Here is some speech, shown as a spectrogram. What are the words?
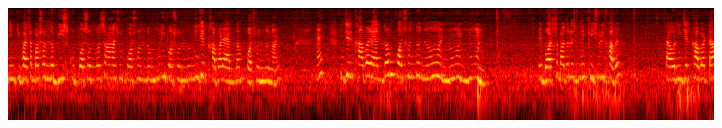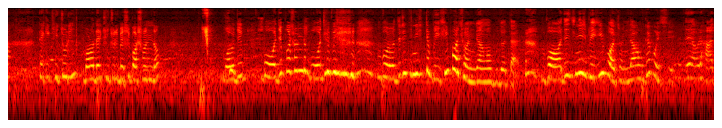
নিমকি ভাষা পছন্দ, বিস্কুট পছন্দ, চানাচুর পছন্দ, মুড়ি পছন্দ, নিজের খাবার একদম পছন্দ নয়। হ্যাঁ? নিজের খাবার একদম পছন্দ নয় নয় নয়। এই বর্ষা বাদলের দিনে খিচুড়ি খাবে। তাও নিজের খাবারটা থেকে খিচুড়ি, বড়দের খিচুড়ি বেশি পছন্দ। বড়দের বড়দের পছন্দ বড়দের বেশি- বড়দের জিনিসটা বেশি পছন্দ আমার বুড়োটার। বড়দের জিনিস বেশি পছন্দ। উঠে বসে। আমার হাত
